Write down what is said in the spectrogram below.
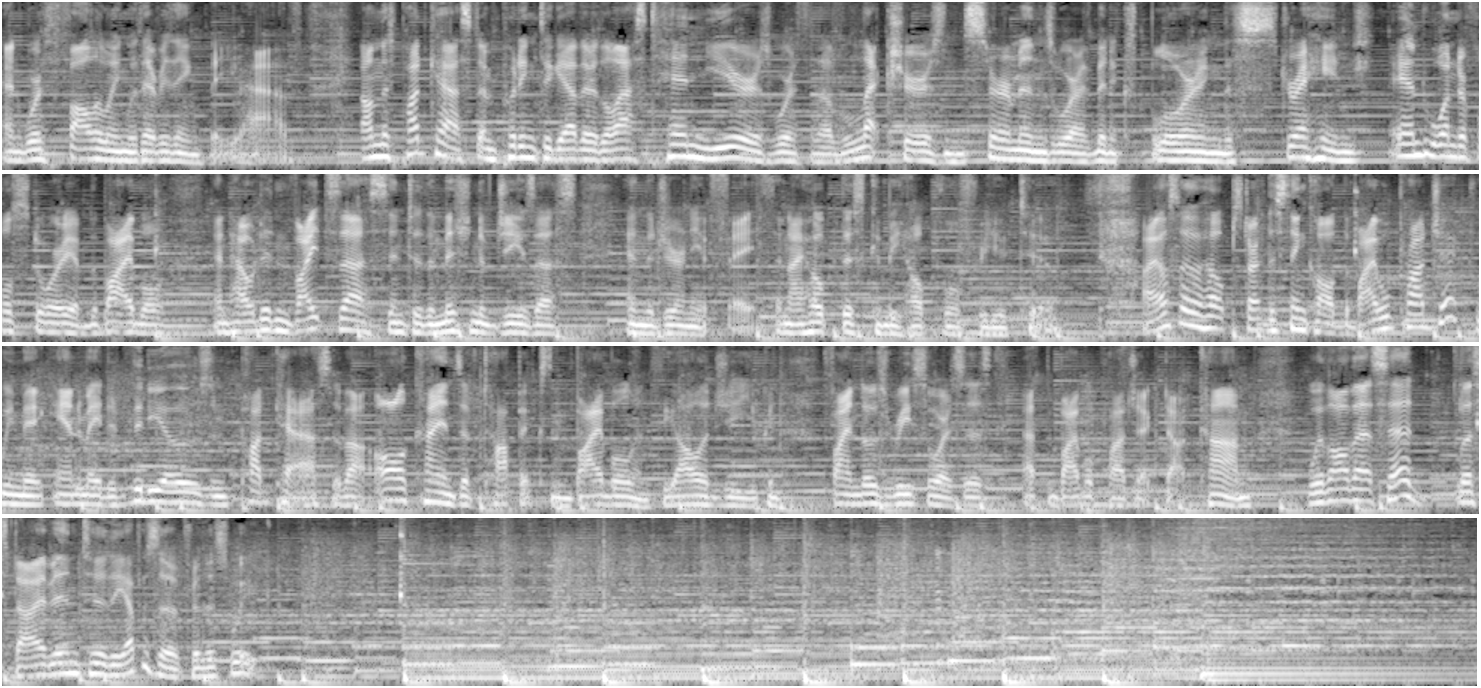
and worth following with everything that you have. On this podcast, I'm putting together the last 10 years worth of lectures and sermons where I've been exploring the strange and wonderful story of the Bible and how it invites us into the mission of Jesus and the journey of faith. And I hope this can be helpful for you too. I also help start this thing called the Bible Project. We make animated videos and podcasts about all kinds of topics in Bible and theology. You can find those resources at thebibleproject.com. With all that said, let's dive into the episode for this week.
